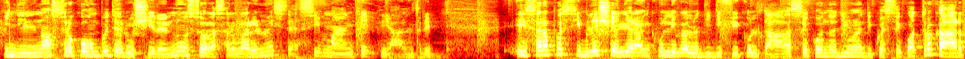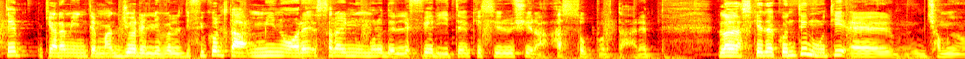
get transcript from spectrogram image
quindi il nostro compito è riuscire non solo a salvare noi stessi ma anche gli altri. E sarà possibile scegliere anche un livello di difficoltà a seconda di una di queste quattro carte. Chiaramente maggiore il livello di difficoltà, minore sarà il numero delle ferite che si riuscirà a sopportare. La scheda contenuti è diciamo,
